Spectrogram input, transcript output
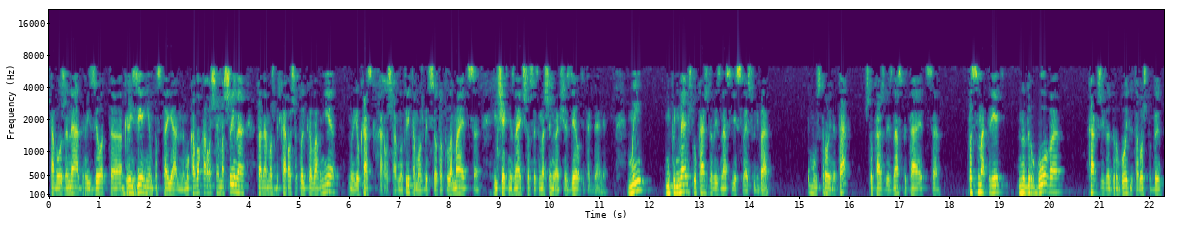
того жена грызет э, грызением постоянным. У кого хорошая машина, то она может быть хорошая только вовне, ну ее краска хорошая, а внутри там может быть все только ломается, и человек не знает, что с этой машиной вообще сделать и так далее. Мы не понимаем, что у каждого из нас есть своя судьба. Мы устроены так, что каждый из нас пытается посмотреть на другого, как живет другой, для того, чтобы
